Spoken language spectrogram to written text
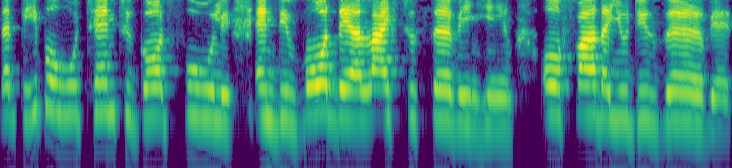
that people will turn to God fully and devote their lives to serving Him. Oh, Father, you deserve it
